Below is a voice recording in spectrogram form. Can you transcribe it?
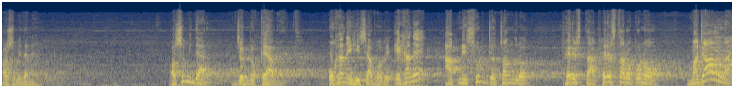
অসুবিধা নেই অসুবিধার জন্য কেয়ামত। ওখানে হিসাব হবে। এখানে আপনি সূর্য, চন্দ্র ফেরেস্তা ফেরেস্তারও কোনো মজাল নাই,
